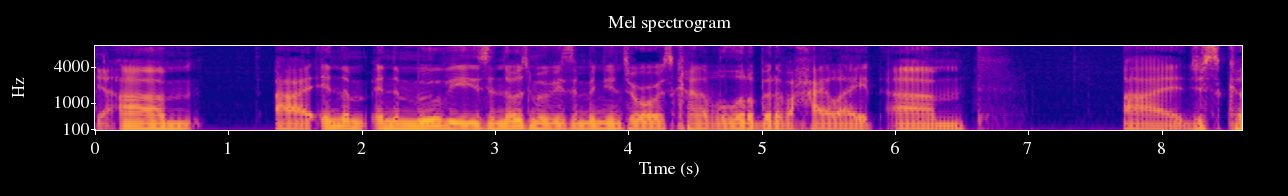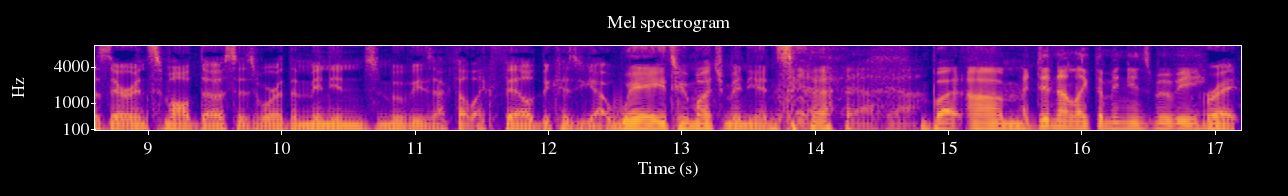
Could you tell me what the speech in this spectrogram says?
yeah, Um, uh, in the in the movies, in those movies, the minions are always kind of a little bit of a highlight. Um, uh, just because they're in small doses. Where the minions movies, I felt like failed because you got way too much minions. yeah, yeah, yeah. but um, I did not like the Minions movie. right,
